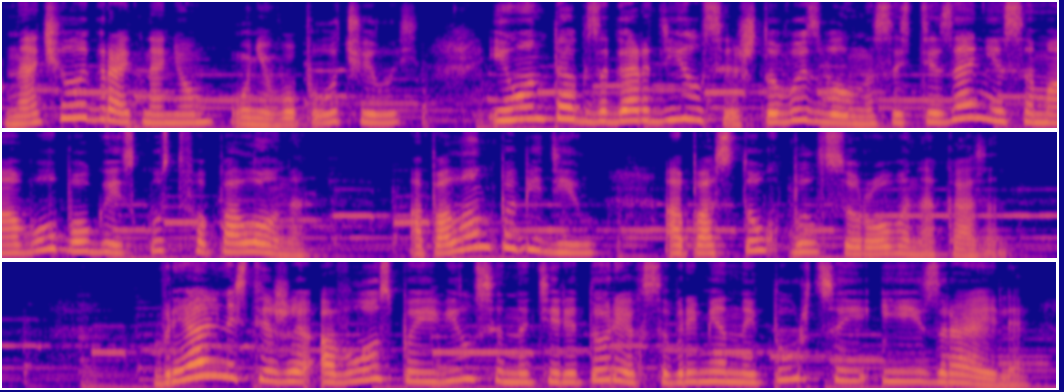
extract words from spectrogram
начал играть на нем, у него получилось. И он так загордился, что вызвал на состязание самого бога искусств Аполлона. Аполлон победил, а пастух был сурово наказан. В реальности же Авлос появился на территориях современной Турции и Израиля –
